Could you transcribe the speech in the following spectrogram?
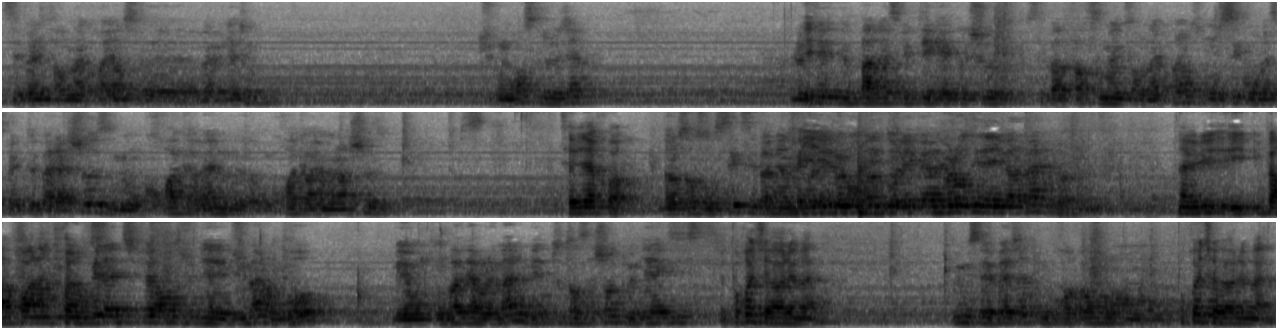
c'est pas une forme d'incroyance euh, malgré tout. Tu comprends ce que je veux dire? Le fait de ne pas respecter quelque chose, c'est pas forcément une forme d'incroyance. On sait qu'on respecte pas la chose, mais on croit quand même, on croit quand même à la chose. Ça veut dire quoi? Dans le sens où on sait que c'est pas bien de voler, volonté, une volonté d'aller vers le mal, quoi. Non, mais lui, par rapport à l'incroyance. On fait la différence du bien et du mal, en gros, mais on, on va vers le mal, mais tout en sachant que le bien existe. Et pourquoi tu vas vers le mal? Oui, mais ça veut pas dire qu'on croit pas en. Pourquoi tu vas vers le mal?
